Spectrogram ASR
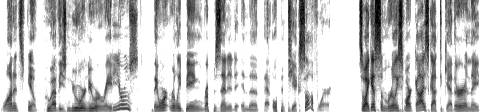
wanted, you know, who have these newer, newer radios, they weren't really being represented in the that OpenTX software. So I guess some really smart guys got together and they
